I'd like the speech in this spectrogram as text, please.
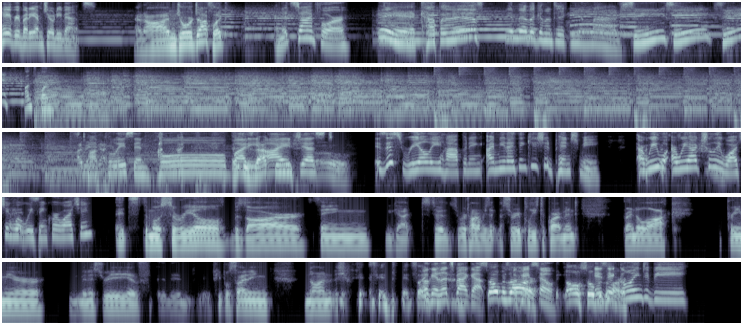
Hey, everybody, I'm Jody Vance. And I'm George Affleck. And it's time for. Yeah, coppers. You're never gonna take me alive. See, see, see? I mean, Talk policing. Oh, buddy. I just. Oh. Is this really happening? I mean, I think you should pinch me. Are we are we actually watching what we think we're watching? It's the most surreal, bizarre thing. We got so we're talking about the Surrey Police Department, Brenda Locke, Premier, Ministry of people signing non. it's like okay. Let's back up. So bizarre. Okay, so it's all so bizarre. Is it going to be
